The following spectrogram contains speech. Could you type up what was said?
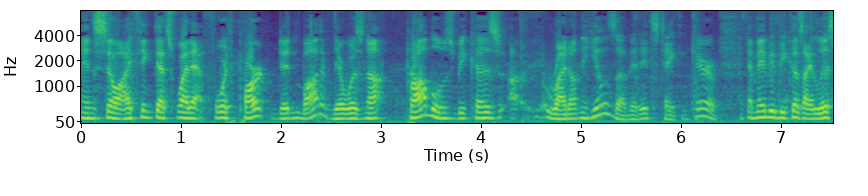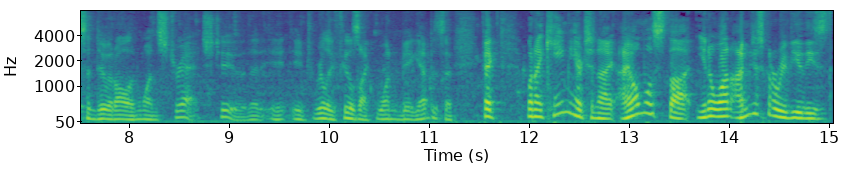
and so I think that's why that fourth part didn't bother. There was not problems because uh, right on the heels of it, it's taken care of, and maybe because I listened to it all in one stretch too. That it, it really feels like one big episode. In fact, when I came here tonight, I almost thought, you know what, I'm just going to review these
